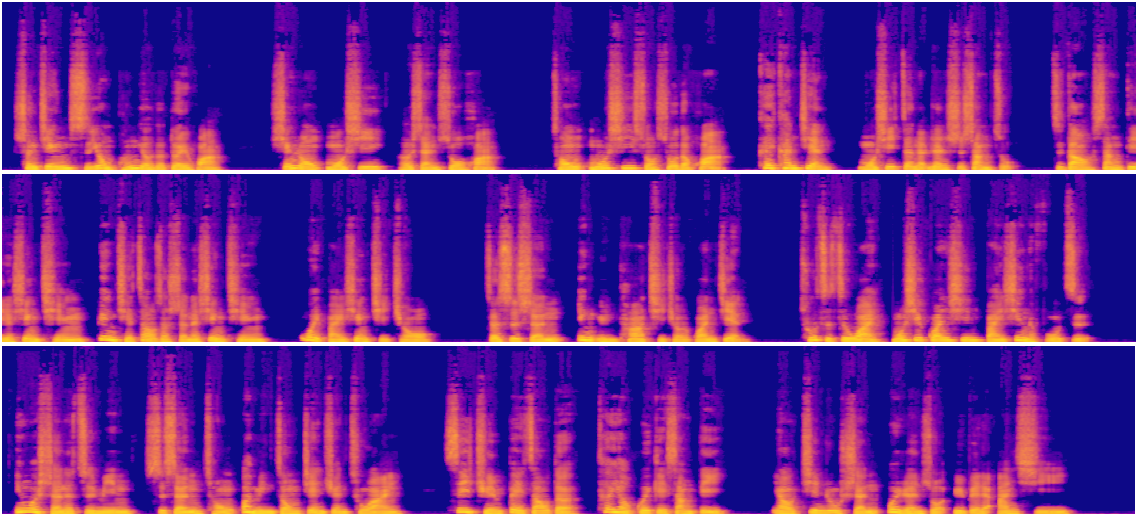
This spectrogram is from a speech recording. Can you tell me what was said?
圣经使用朋友的对话，形容摩西和神说话。从摩西所说的话，可以看见摩西真的认识上主。知道上帝的性情，并且照着神的性情为百姓祈求，这是神应允他祈求的关键。除此之外，摩西关心百姓的福祉，因为神的子民是神从万民中拣选出来，是一群被召的，特要归给上帝，要进入神为人所预备的安息。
